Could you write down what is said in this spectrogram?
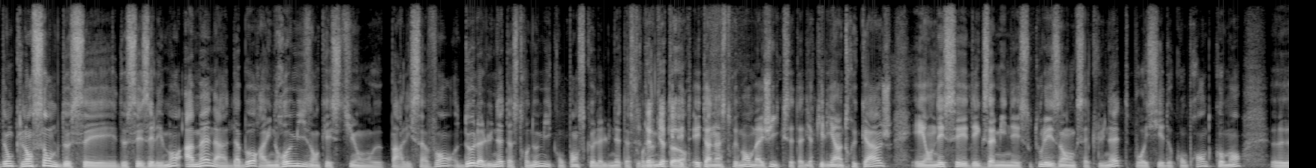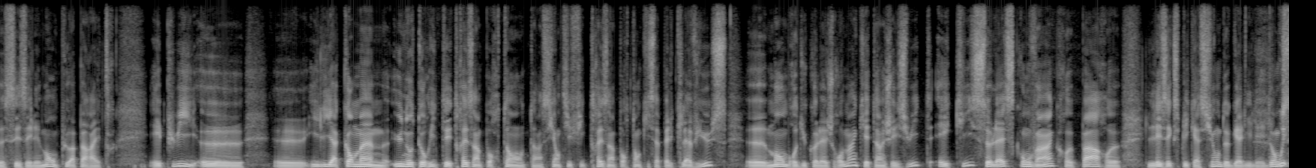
donc l'ensemble de ces, de ces éléments amène d'abord à une remise en question par les savants de la lunette astronomique. On pense que la lunette astronomique est, est, un instrument magique, c'est-à-dire qu'il y a un trucage et on essaie d'examiner sous tous les angles cette lunette pour essayer de comprendre comment ces éléments ont pu apparaître. Et puis, euh, euh, il y a quand même une autorité très importante, un scientifique très important qui s'appelle Clavius, euh, membre du Collège romain, qui est un jésuite et qui se laisse convaincre par les explications de Galilée. Donc,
